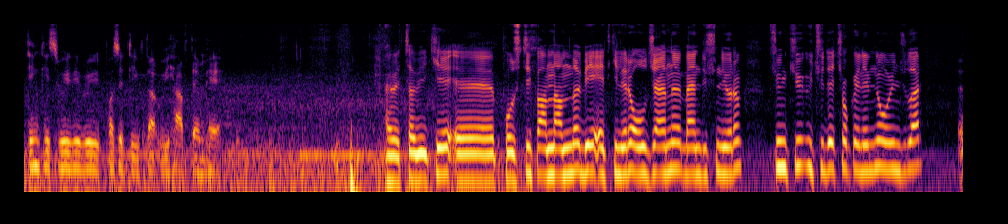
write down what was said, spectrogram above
I think it's really really positive that we have them here Evet tabii ki e, pozitif anlamda bir etkileri olacağını ben düşünüyorum. Çünkü üçü de çok önemli oyuncular. E,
